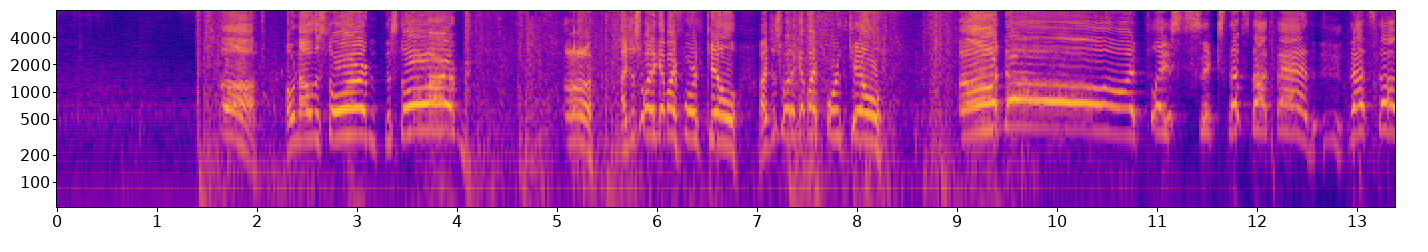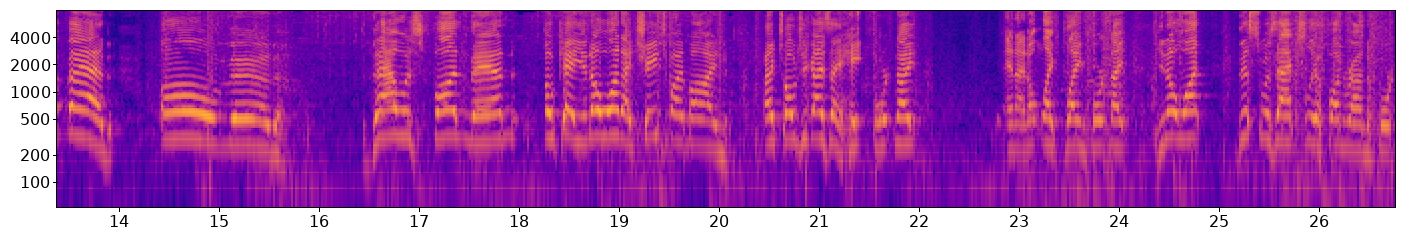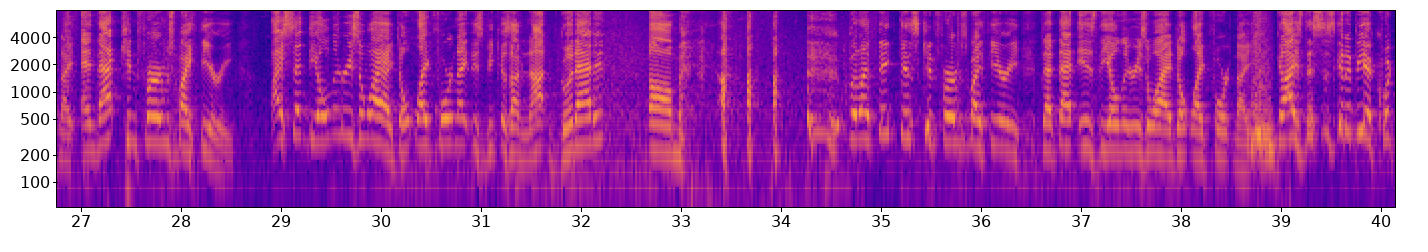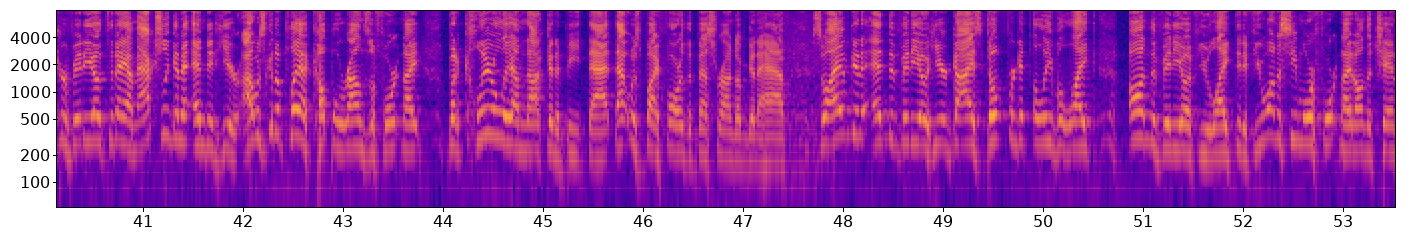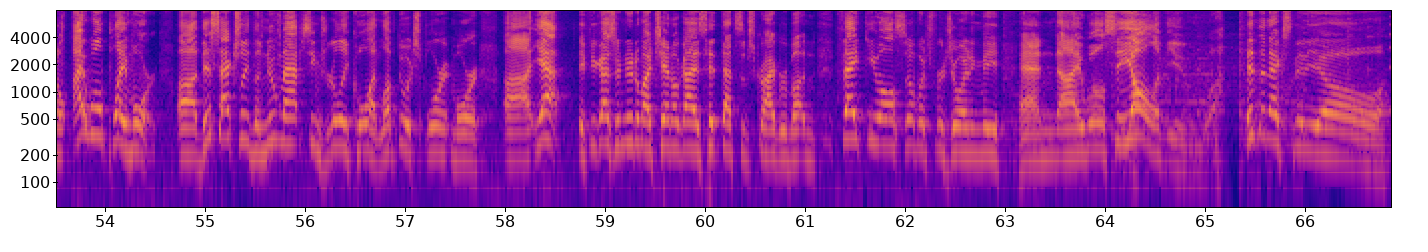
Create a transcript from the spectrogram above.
Ugh. Oh no, the storm! The storm! Ugh. I just want to get my fourth kill. I just want to get my fourth kill. Oh no! I placed six. That's not bad. That's not bad. Oh man. That was fun, man. Okay, you know what? I changed my mind. I told you guys I hate Fortnite. And I don't like playing Fortnite. You know what? This was actually a fun round of Fortnite. And that confirms my theory. I said the only reason why I don't like Fortnite is because I'm not good at it. Um, but I think this confirms my theory that that is the only reason why I don't like Fortnite. Guys, this is going to be a quicker video today. I'm actually going to end it here. I was going to play a couple rounds of Fortnite, but clearly I'm not going to beat that. That was by far the best round I'm going to have. So I am going to end the video here. Guys, don't forget to leave a like on the video if you liked it. If you want to see more Fortnite on the channel, I will play more. Uh, this actually, the new map seems really cool. I'd love to explore it more. Uh, yeah, if you guys are new to my channel, guys, hit that subscriber button. Thank you all so much for joining me, and I will all of you in the next video.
